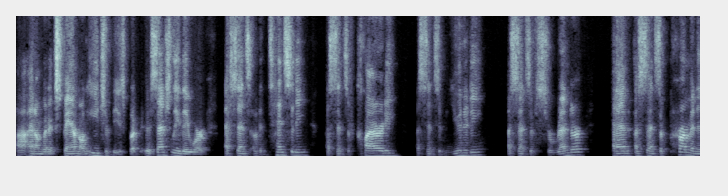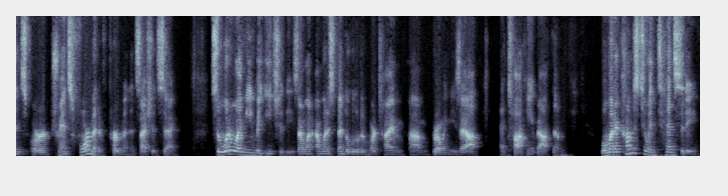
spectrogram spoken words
Uh, and I'm going to expand on each of these, but essentially they were a sense of intensity, a sense of clarity, a sense of unity, a sense of surrender, and a sense of permanence or transformative permanence, I should say. So what do I mean by each of these? I want, I want to spend a little bit more time um, growing these out and talking about them. Well, when it comes to intensity,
